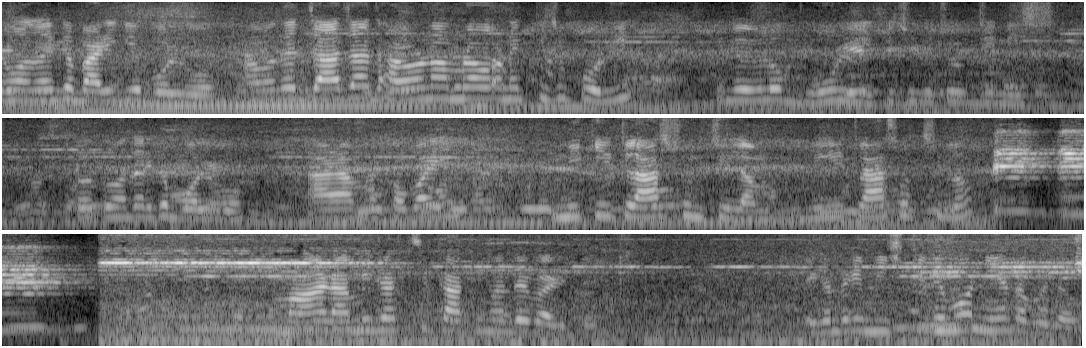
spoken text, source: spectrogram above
তোমাদেরকে বাড়ি গিয়ে বলব। আমাদের যা যা ধারণা আমরা অনেক কিছু করি কিন্তু এগুলো ভুল কিছু কিছু জিনিস। তো তোমাদেরকে বলব। আর আমরা সবাই মিকির ক্লাস শুনছিলাম। মিকির ক্লাস হচ্ছিল। মা আর আমি যাচ্ছি কাকিমাদের বাড়িতে। এখান থেকে মিষ্টি নেব, নিয়ে তারপর যাব।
